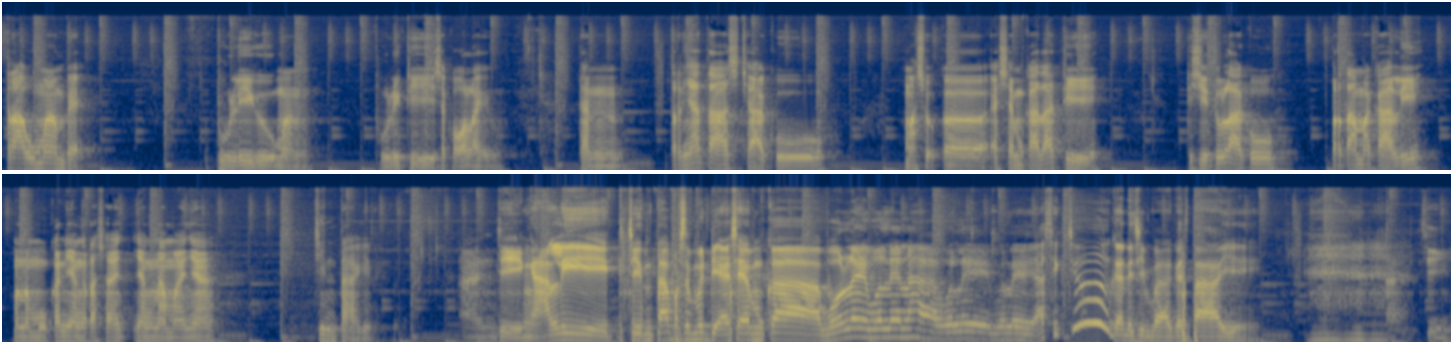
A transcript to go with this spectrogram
trauma mbak bully ku mang bully di sekolah itu. Dan ternyata sejak aku masuk ke SMK tadi, di situlah aku pertama kali menemukan yang rasa yang namanya cinta gitu. Anjing alik, cinta bersemi di SMK. Boleh, boleh lah, boleh, boleh. Asik juga nih si Bagas tai. Anjing.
